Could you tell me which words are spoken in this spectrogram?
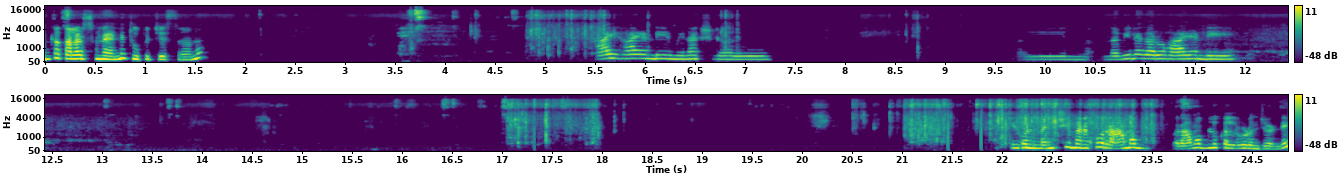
ఇంకా కలర్స్ ఉన్నాయండి చూపించేస్తున్నాను. హాయ్ హాయ్ అండి మీనాక్షి గారు. నవీన గారు హాయ్ అండి. ఇదిగోండి మంచి మనకు రామ రామ బ్లూ కలర్ కూడా ఉంచండి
